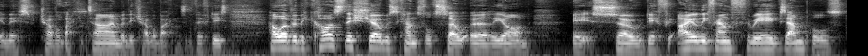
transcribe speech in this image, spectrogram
in this travel back in time, where they travel back into the fifties. However, because this show was cancelled so early on, it's so different. I only found three examples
